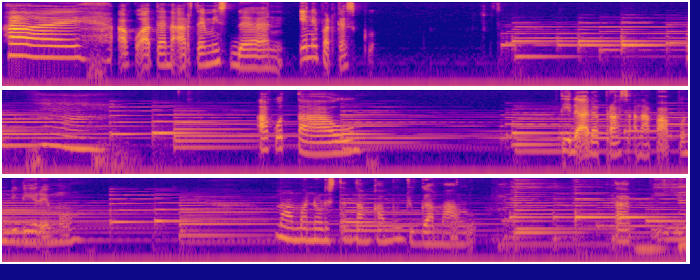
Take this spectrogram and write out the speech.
Hai, aku Athena Artemis dan ini podcastku. Hmm, aku tahu tidak ada perasaan apa pun di dirimu. Mau menulis tentang kamu juga malu. Tapi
